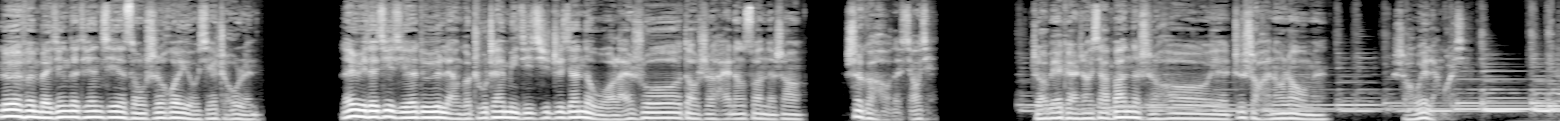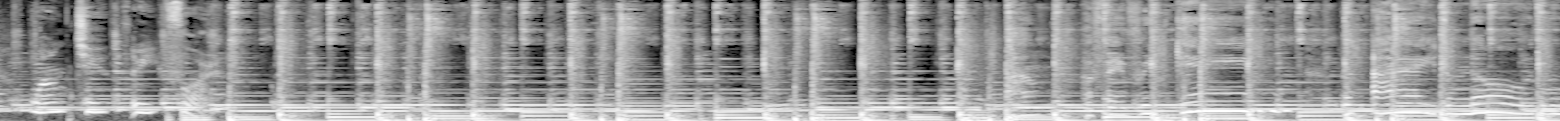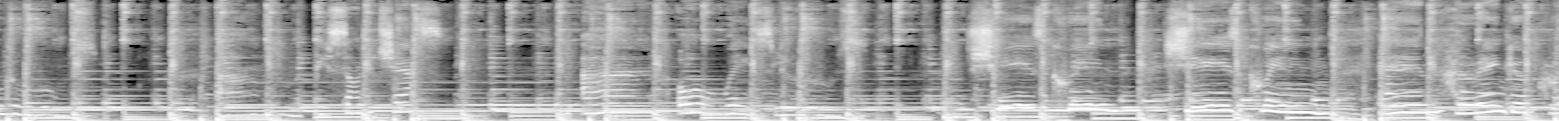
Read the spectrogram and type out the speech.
六月份北京的天气总是会有些愁人，雷雨的季节对于两个出差密集期之间的我来说，倒是还能算得上是个好的消遣。只要别赶上下班的时候，也至少还能让我们稍微凉快些。One two three four。On the chess, I always lose. She's a queen, she's a queen, and her anger grows.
